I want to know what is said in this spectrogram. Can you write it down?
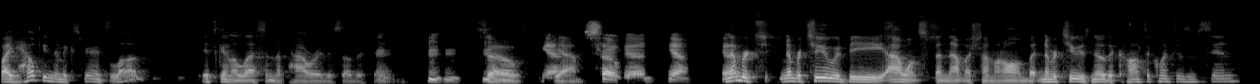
By helping them experience love, it's going to lessen the power of this other thing. Mm-hmm. So mm-hmm. Yeah, yeah, so good. Yeah. yeah. Number two, number two would be I won't spend that much time on all, but number two is know the consequences of sin.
